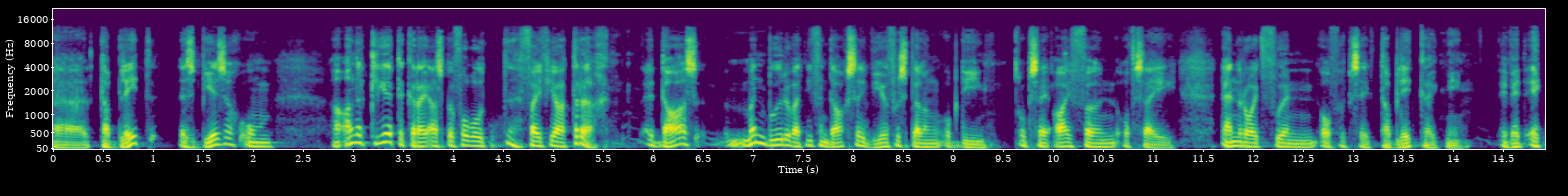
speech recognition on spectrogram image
uh tablet is besig om 'n ander kleur te kry as byvoorbeeld 5 jaar terug. Daar's min boere wat nie vandag sy weervoorspelling op die op sy iPhone of sy Android foon of op sy tablet kyk nie. Ek weet ek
